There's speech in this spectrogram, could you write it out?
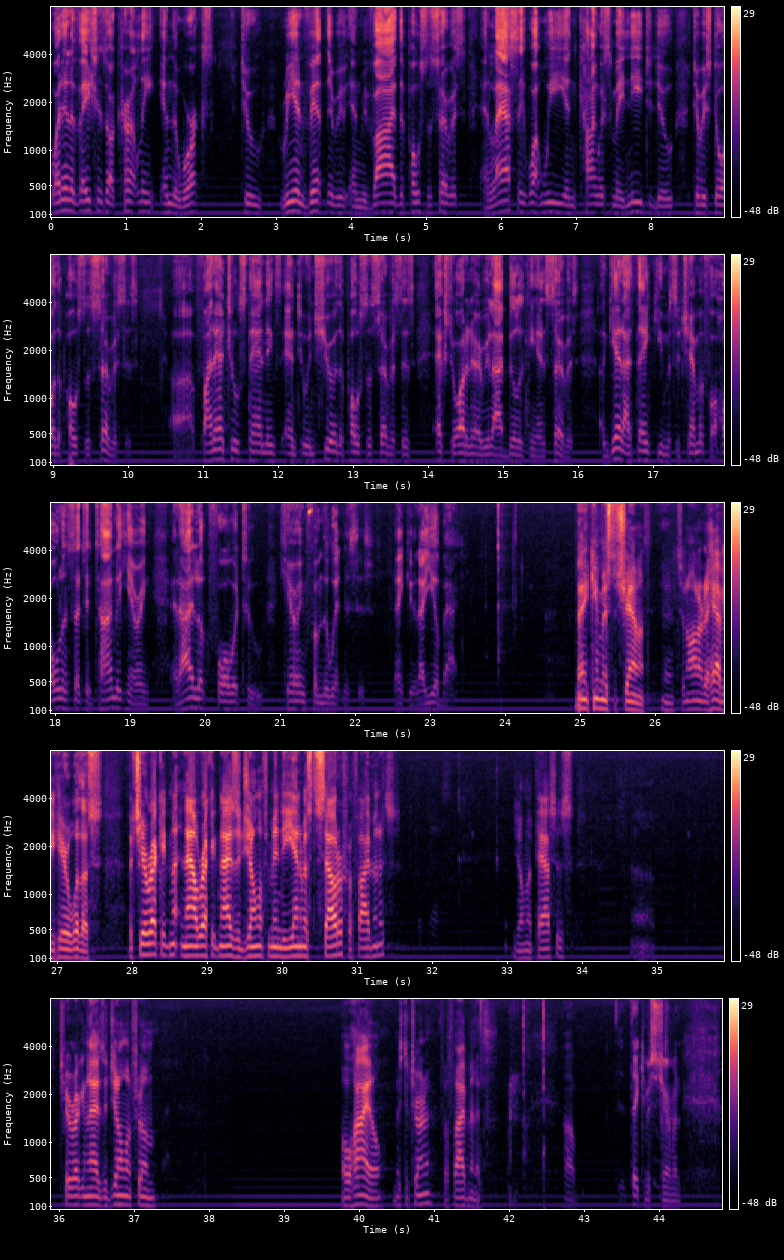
what innovations are currently in the works to reinvent the, and revive the Postal Service, and lastly, what we in Congress may need to do to restore the Postal Services. Uh, financial standings and to ensure the Postal Service's extraordinary reliability and service. Again, I thank you, Mr. Chairman, for holding such a timely hearing, and I look forward to hearing from the witnesses. Thank you, and I yield back. Thank you, Mr. Chairman. It's an honor to have you here with us. The chair now recognizes the gentleman from Indiana, Mr. Souder, for five minutes. Gentleman passes. Uh, Chair recognizes the gentleman from Ohio, Mr. Turner, for five minutes. Thank you, Mr. Chairman.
